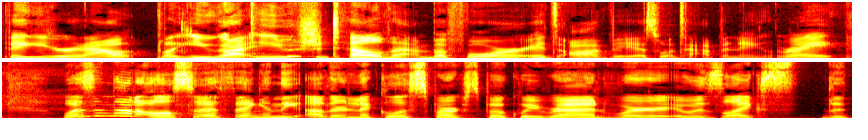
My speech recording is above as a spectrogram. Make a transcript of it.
figure it out. Like, you got, you should tell them before it's obvious what's happening, right? Wasn't that also a thing in the other Nicholas Sparks book we read where it was like the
